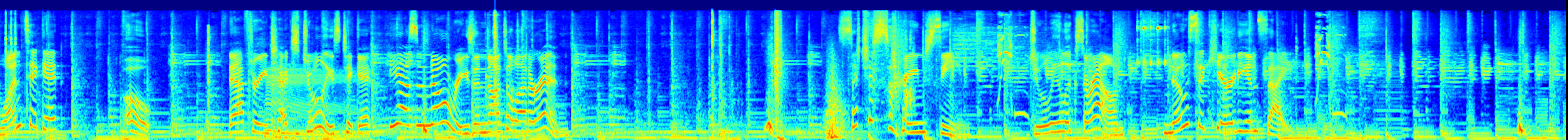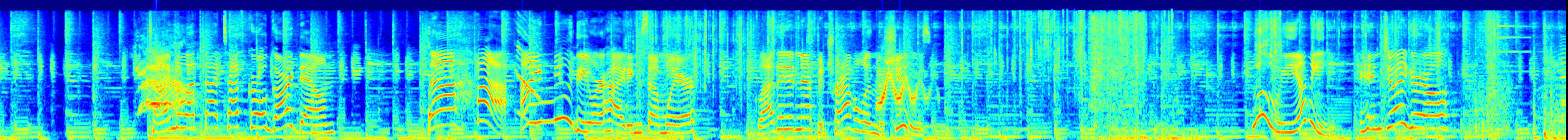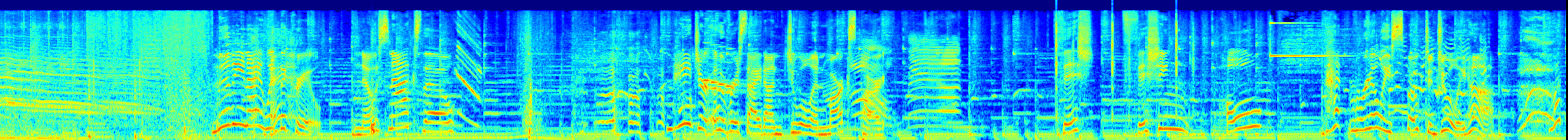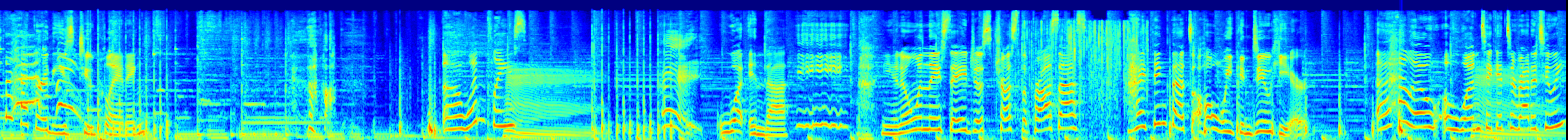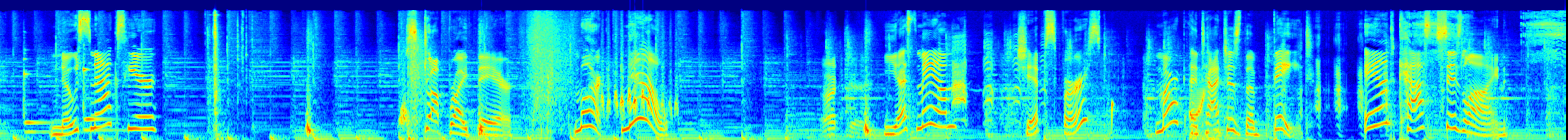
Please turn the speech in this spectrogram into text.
One ticket. Oh, After he hmm. checks Julie's ticket, he has no reason not to let her in. Such a strange scene. Julie looks around. No security in sight. Time to let that tough girl guard down. Aha! I knew they were hiding somewhere. Glad they didn't have to travel in the shoes. Ooh, yummy! Enjoy, girl! Movie night with the crew. No snacks, though. Major oversight on Jewel and Mark's part. Oh! Fish? Fishing? Pole? That really spoke to Julie, huh? What the heck are these two planning? uh, one please. What in the? You know when they say just trust the process? I think that's all we can do here. Uh, hello, a one ticket to Ratatouille? No snacks here. Stop right there. Mark, now! Okay. Yes, ma'am. Chips first. Mark attaches the bait and casts his line.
